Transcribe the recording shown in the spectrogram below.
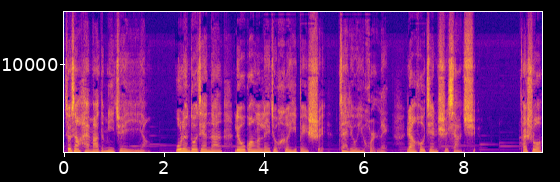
就像海妈的秘诀一样，无论多艰难，流光了泪就喝一杯水，再流一会儿泪，然后坚持下去。她说：“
